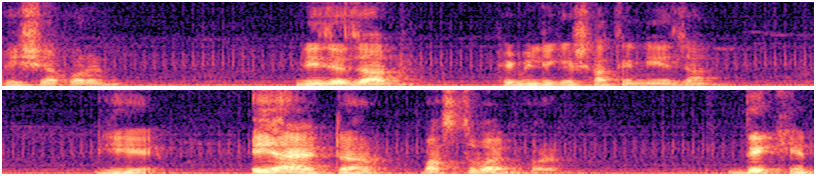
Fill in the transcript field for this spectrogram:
ভিসা করেন, নিজে যান ফ্যামিলিকে সাথে নিয়ে যান, গিয়ে এই আয়াতটার বাস্তবায়ন করেন, দেখেন।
